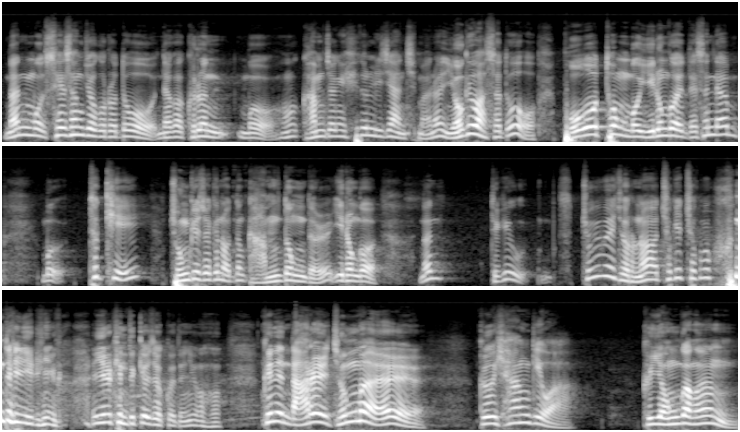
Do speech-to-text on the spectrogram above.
난 뭐 세상적으로도 내가 그런 뭐 어, 감정에 휘둘리지 않지만은 여기 와서도 보통 뭐 이런 거에 대해서 내가 뭐 특히 종교적인 어떤 감동들 이런 거 난 되게 저게 왜 저러나 저게 조금 흔들 일이니까 이렇게 느껴졌거든요. 근데 나를 정말 그 향기와 그 영광은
